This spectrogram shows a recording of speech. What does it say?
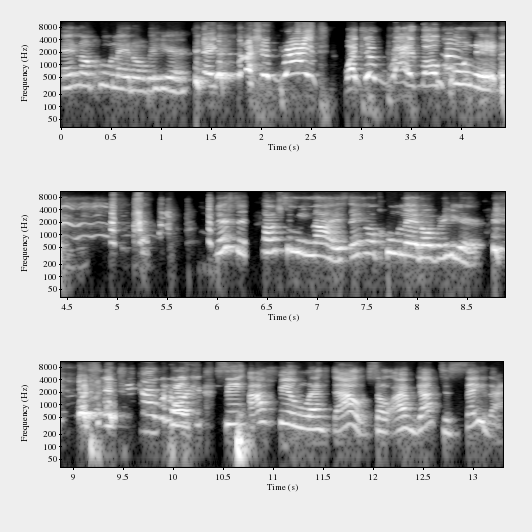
Ain't no Kool-Aid over here. Hey, what's your bright? What's your bright more Kool-Aid? Listen, talk to me nice. Ain't no Kool-Aid over here. See, I feel left out, so I've got to say that.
